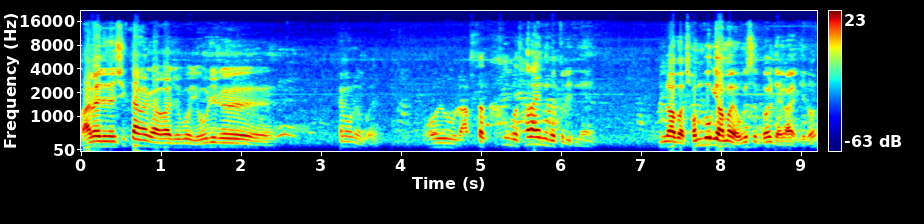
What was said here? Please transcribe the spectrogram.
마음에 드는 식당을 가가지고 요리를 해먹는 거예요. 어유 랍스터 큰 거 살아있는 것들이 있네. 일로 와봐. 전복이 아마 여기 있을걸 내가 알기로.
